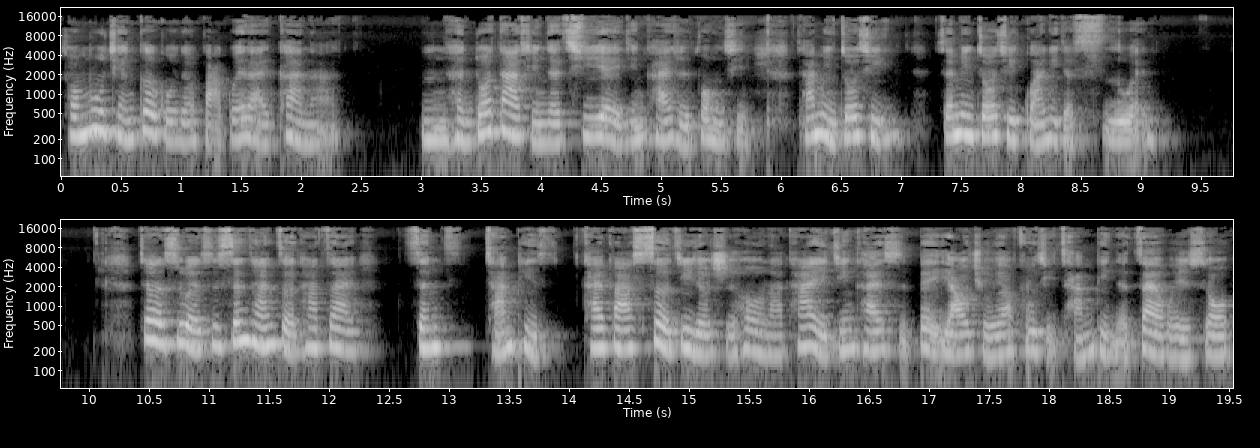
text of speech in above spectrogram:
从目前各国的法规来看呢？嗯，很多大型的企业已经开始奉行产品周期、生命周期管理的思维。这个思维是生产者他在生产品开发设计的时候呢，他已经开始被要求要负起产品的再回收、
